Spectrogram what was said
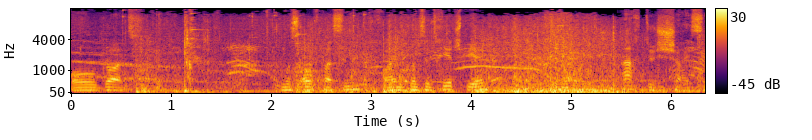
Oh Gott. Ich muss aufpassen. Vor allem konzentriert spielen. Ach du Scheiße.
